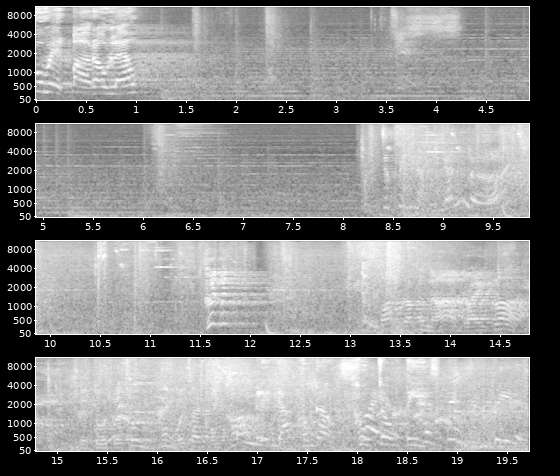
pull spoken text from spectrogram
รูเวทป่าเราแล้ว จะเป็นหนังนั้นเหรอฮึดความปรารถนาอันแรงกล้าคือตัวกระตุ้นให้หัวใจของข้าป้อมเลนดักของเราถูกโจมตี has been defeated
